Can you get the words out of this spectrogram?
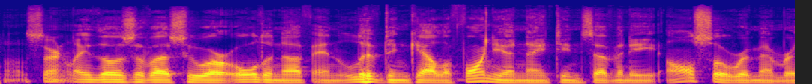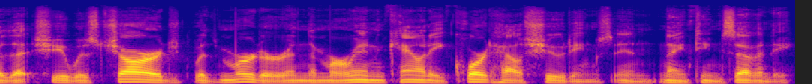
Well, certainly, those of us who are old enough and lived in California in 1970 also remember that she was charged with murder in the Marin County courthouse shootings in 1970.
